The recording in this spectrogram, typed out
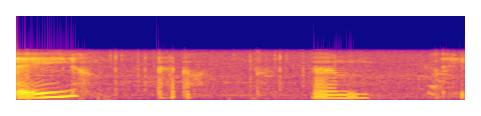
a M H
